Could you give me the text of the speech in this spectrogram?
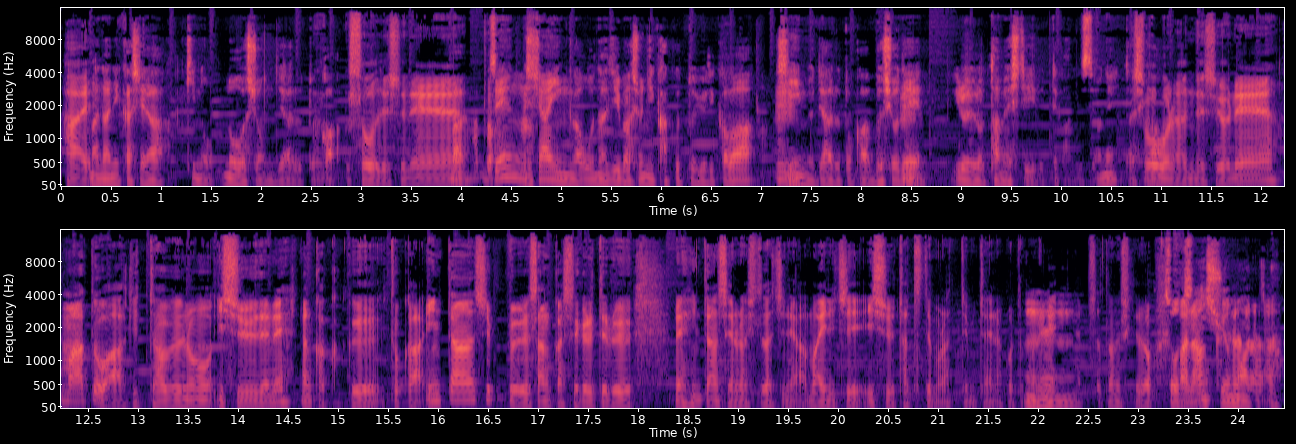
はい。まあ何かしら機能、 Notion であるとか、そうですね。まあ、と全社員が同じ場所に書くというよりかは、うんチームであるとか部署でいろいろ試しているって感じですよね。確かそうなんですよね。まあ、あとは GitHub の issue でね、なんか書くとか、インターンシップ参加してくれてる、ね、インターン生の人たちには毎日一周立ててもらってみたいなこともね、うんやってたと思うんですけど。そうですね一周もあった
